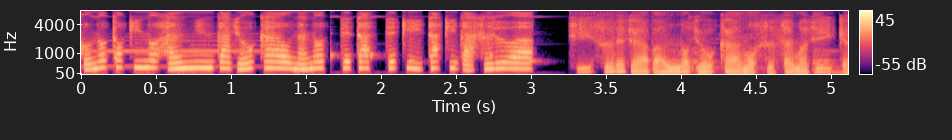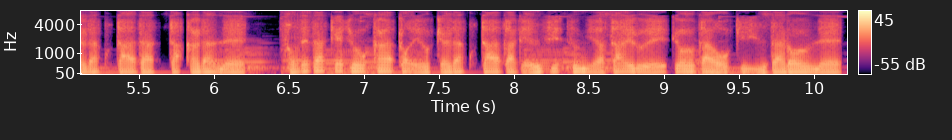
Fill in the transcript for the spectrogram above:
この時の犯人がジョーカーを名乗ってたって聞いた気がするわ。ヒースレジャー版のジョーカーも凄まじいキャラクターだったからね。それだけジョーカーというキャラクターが現実に与える影響が大きいんだろうね。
